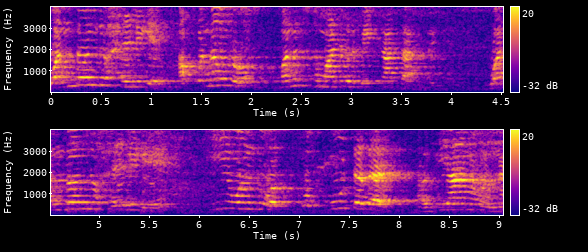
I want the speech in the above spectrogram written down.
ಒಂದೊಂದು ಹಳ್ಳಿಗೆ ಅಪ್ಪನವರು ಮನಸ್ಸು ಮಾಡಿದ್ರೆ ಬೇಕಾದಾಗ್ತದೆ. ಒಂದೊಂದು ಹಳ್ಳಿಗೆ ಈ ಒಂದು ಒಕ್- ಒಕ್ಕೂಟದ ಅಭಿಯಾನವನ್ನ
